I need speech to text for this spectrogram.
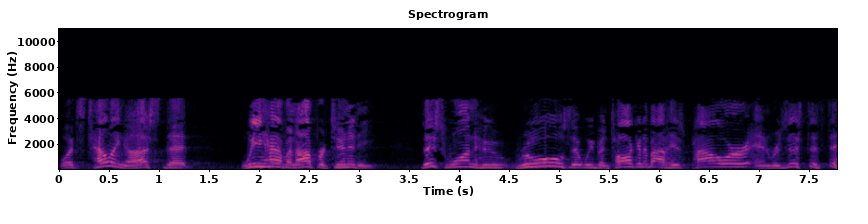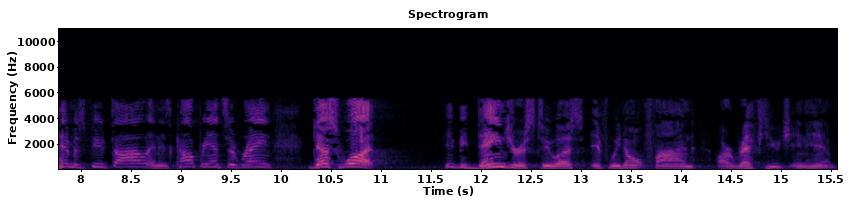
Well, it's telling us that we have an opportunity. This one who rules, that we've been talking about his power and resistance to him is futile and his comprehensive reign, guess what? He'd be dangerous to us if we don't find our refuge in him.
